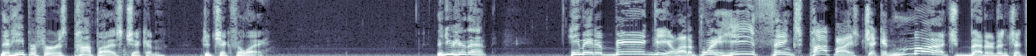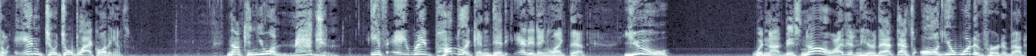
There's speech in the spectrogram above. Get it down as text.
that he prefers Popeye's chicken to Chick fil A. Did you hear that? He made a big deal out of pointing. He thinks Popeye's chicken much better than Chick fil A into to a black audience. Now, can you imagine if a Republican did anything like that? You would not be. No, I didn't hear that. That's all you would have heard about.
